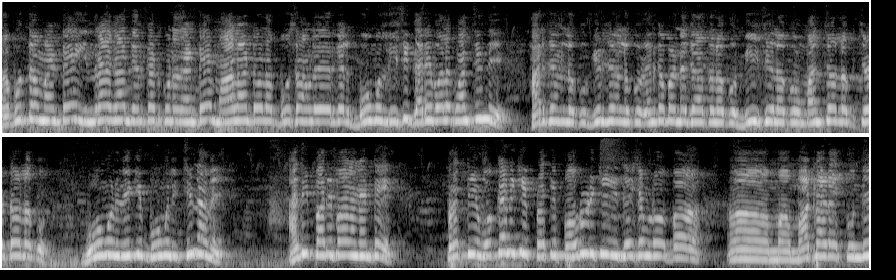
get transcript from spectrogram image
ప్రభుత్వం అంటే ఇందిరాగాంధీ వెనకట్టుకున్నదంటే మాలాంటి వాళ్ళ భూస్వాముల దగ్గరికి వెళ్ళి భూములు తీసి గరీబ్ వాళ్ళకు వంచింది హరిజనులకు గిరిజనులకు వెనుకబడిన జాతులకు బీసీలకు మంచోళ్ళకు చెడ్డోళ్ళకు భూములు వీకి భూములు ఇచ్చింది ఆమె అది పరిపాలన అంటే ప్రతి ఒక్కరికి ప్రతి పౌరుడికి ఈ దేశంలో మాట్లాడేకుంది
